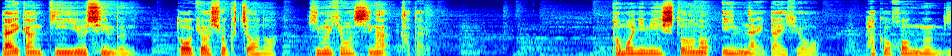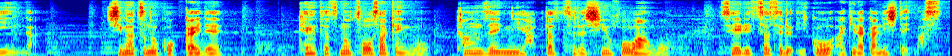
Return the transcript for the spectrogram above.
大韓金融新聞東京職長のキム・ヒョン氏が語る。共に民主党の院内代表、パク・ホングン議員が4月の国会で検察の捜査権を完全に剥奪する新法案を成立させる意向を明らかにしています。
